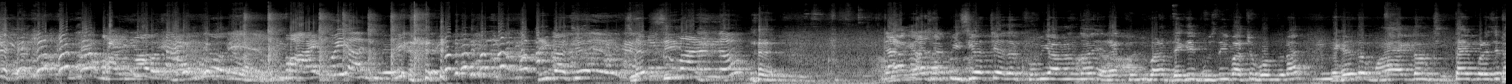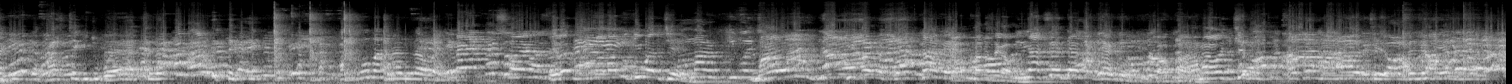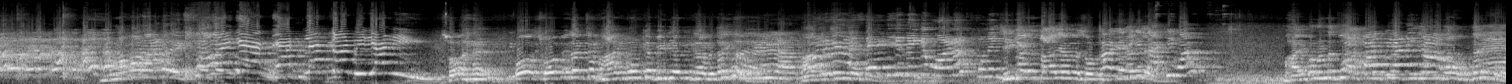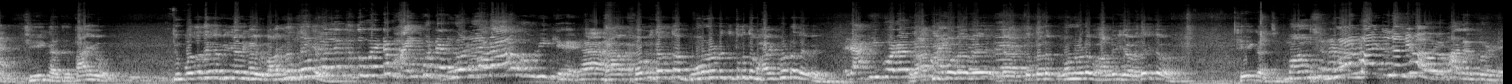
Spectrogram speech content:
ভাইপো হবে ভাইপো হতে পারে ভাইপোই আসবে ঠিক আছে লেটস সি খুব আনন্দ এরা সব পিসি হচ্ছে এদের খুবই আনন্দ হয় এরা খুবই মানে দেখে বুঝতেই পারছ বন্ধুরা এখানে তো মা একদম চিন্তায় পড়েছে নাকি হাসছে কিছু বোঝা যাচ্ছে না। এবার একটা মামা বাবু কি বলছে? মা বাবু। মামা হচ্ছে মামা মামার একবার ও সৌভিক হচ্ছে ভাই বোনকে বিরিয়ানি খাবে তাই তো? আচ্ছা ঠিক আছে তাই হবে বল। ভাই বোন হলে তুই বিরিয়ানি খাও। তাই তো? হ্যাঁ। ঠিক আছে তাই হোক। তুই কোথা থেকে বিরিয়ানি খাবি বাগদান থেকে? তুমি একটা ভাই ফোটা সৌভিকে। হ্যাঁ। হ্যাঁ তো বোন হলে তো তোকে তো ভাই ফোটা দেবে। রাখি পরাবে রাখি ভাই পড়াবে। তো তাহলে বোন হলে ভালোই যাবে তাই তো? ঠিক আছে। ভালো করে।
